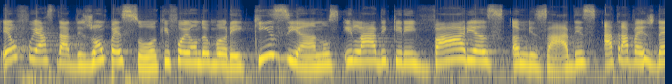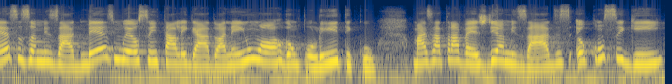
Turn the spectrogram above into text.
eu fui à cidade de João Pessoa, que foi onde eu morei 15 anos, e lá adquiri várias amizades. Através dessas amizades, mesmo eu sem estar ligado a nenhum órgão político, mas através de amizades, eu consegui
